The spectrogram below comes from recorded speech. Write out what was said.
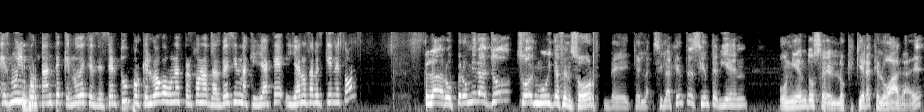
es muy importante que no dejes de ser tú porque luego unas personas las ves sin maquillaje y ya no sabes quiénes son. Claro, pero mira, yo soy muy defensor de que la- si la gente se siente bien poniéndose lo que quiera que lo haga, ¿eh?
